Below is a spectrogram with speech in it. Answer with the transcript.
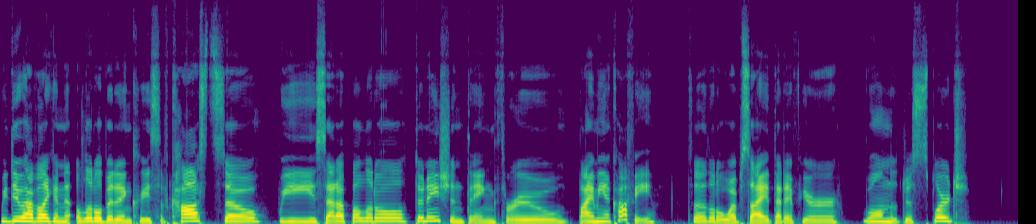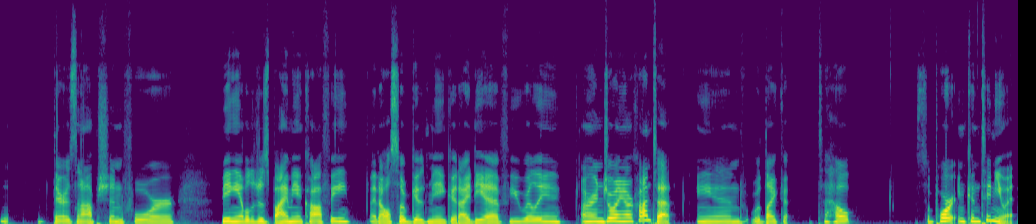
we do have like an, a little bit of increase of cost, so we set up a little donation thing through Buy Me a Coffee. It's a little website that if you're willing to just splurge, there's an option for being able to just buy me a coffee. It also gives me a good idea if you really are enjoying our content and would like to help support and continue it.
